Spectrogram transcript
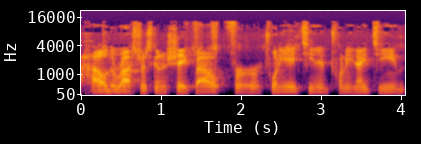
how the roster is going to shape out for 2018 and 2019,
